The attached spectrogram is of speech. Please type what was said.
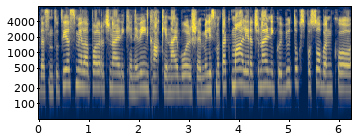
da sem tudi jaz imela pol računalnike, ne vem, kak je najboljše. Imeli smo tako mali računalnik, ko je bil tako sposoben, ko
